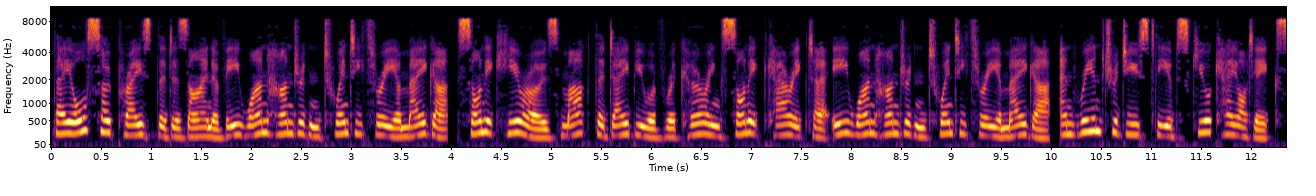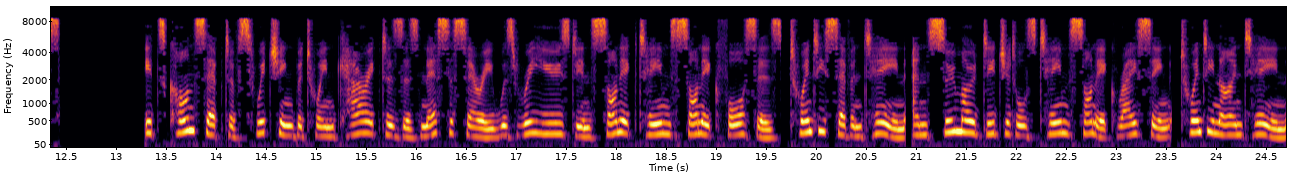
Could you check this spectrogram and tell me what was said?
They also praised the design of E123 Omega. Sonic Heroes marked the debut of recurring Sonic character E123 Omega, and reintroduced the obscure Chaotix. Its concept of switching between characters as necessary was reused in Sonic Team's Sonic Forces 2017 and Sumo Digital's Team Sonic Racing 2019.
